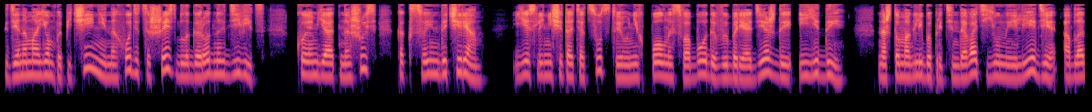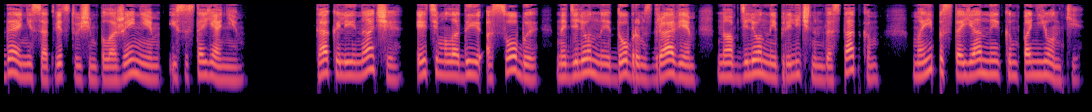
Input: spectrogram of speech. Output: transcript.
где на моем попечении находится шесть благородных девиц, к коим я отношусь как к своим дочерям, если не считать отсутствия у них полной свободы в выборе одежды и еды, на что могли бы претендовать юные леди, обладая несоответствующим положением и состоянием. Так или иначе, эти молодые особы, наделенные добрым здравием, но обделенные приличным достатком, мои постоянные компаньонки,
